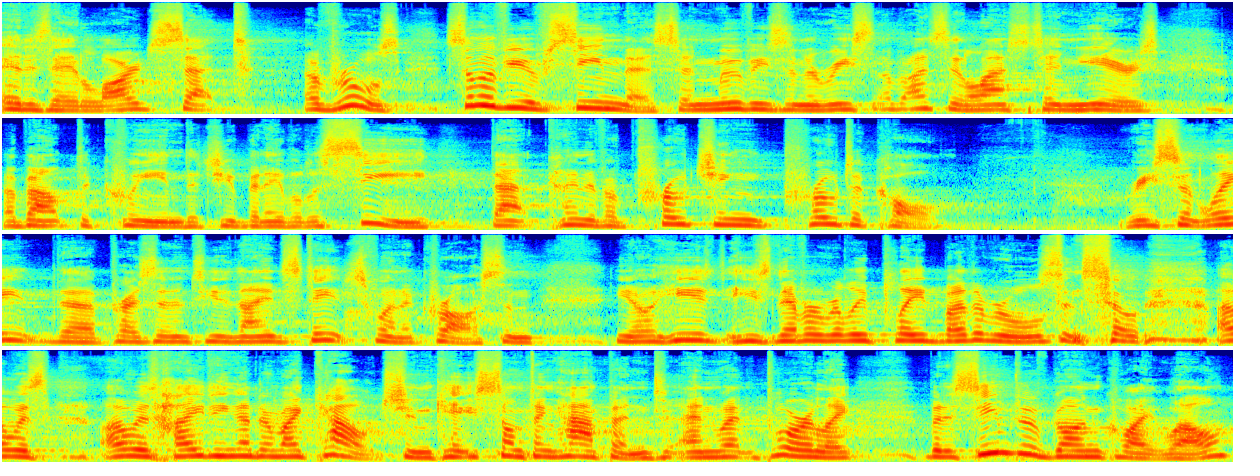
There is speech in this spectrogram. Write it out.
It is a large set of rules. Some of you have seen this in movies in the recent, I'd say the last 10 years, about the Queen, that you've been able to see that kind of approaching protocol. Recently, the President of the United States went across, and you know, he, he's never really played by the rules. And so I was, I was hiding under my couch in case something happened and went poorly. But it seemed to have gone quite well.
